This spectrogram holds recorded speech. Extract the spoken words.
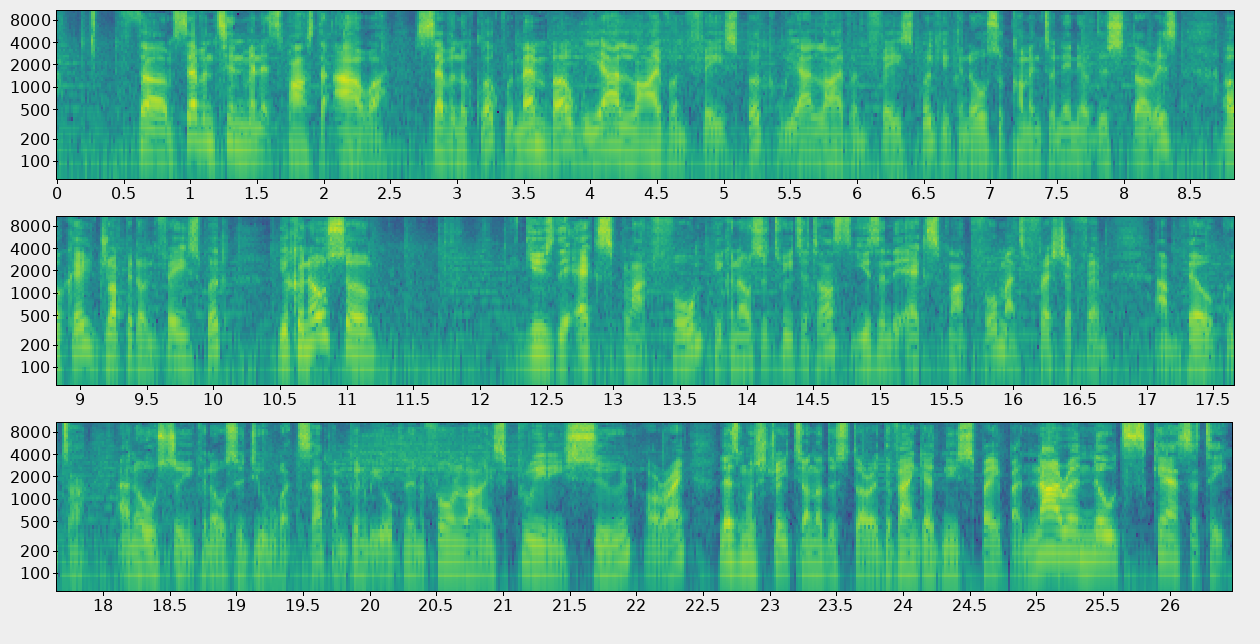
um, 17 minutes past the hour, 7 o'clock. Remember, we are live on Facebook. We are live on Facebook. You can also comment on any of these stories. Okay, drop it on Facebook. You can also use the X platform. You can also tweet at us using the X platform at Fresh FM at Belkuta. And also, you can also do WhatsApp. I'm going to be opening the phone lines pretty soon. All right, let's move straight to another story. The Vanguard newspaper Naira note scarcity.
